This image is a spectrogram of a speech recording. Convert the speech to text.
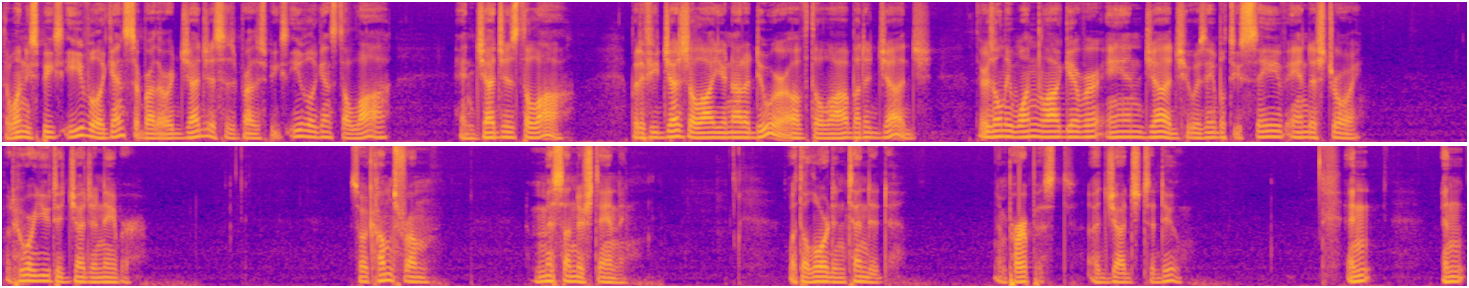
The one who speaks evil against a brother or judges his brother speaks evil against the law and judges the law. But if you judge the law, you're not a doer of the law, but a judge. There is only one lawgiver and judge who is able to save and destroy. But who are you to judge a neighbor? So it comes from misunderstanding what the Lord intended and purposed a judge to do. And and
